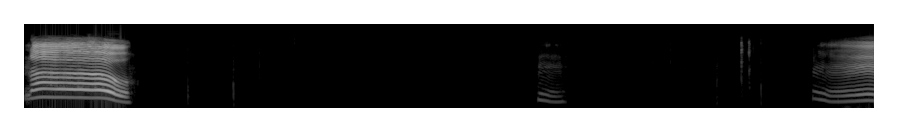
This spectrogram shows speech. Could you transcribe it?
No! Hmm. Hmm.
